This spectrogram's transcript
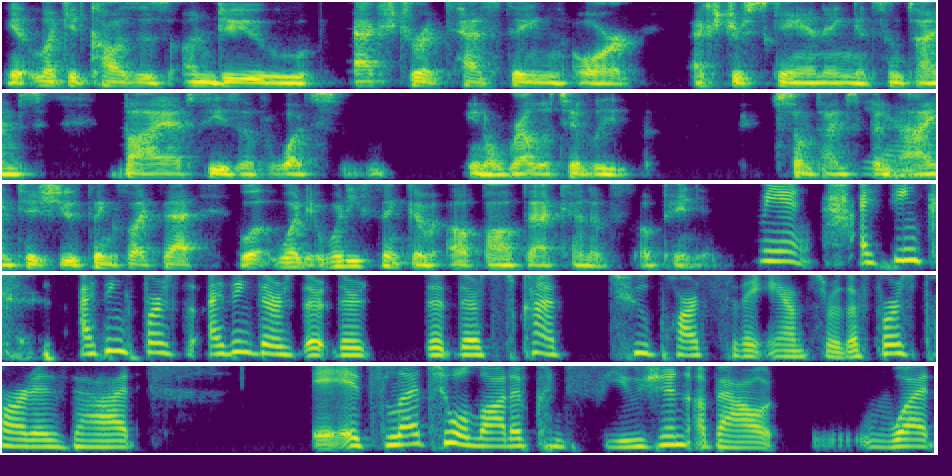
it, like it causes undue extra testing or extra scanning, and sometimes biopsies of what's you know relatively sometimes benign yeah. tissue, things like that. What what what do you think of, about that kind of opinion? I mean, I think I think first, I think there's there, there there's kind of two parts to the answer. The first part is that it's led to a lot of confusion about what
